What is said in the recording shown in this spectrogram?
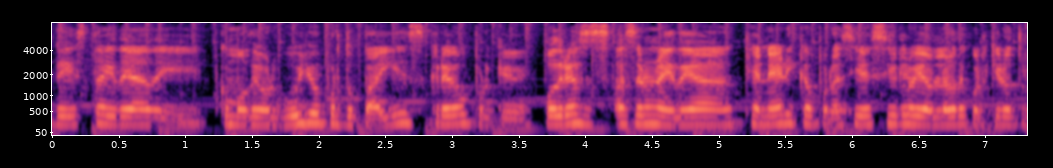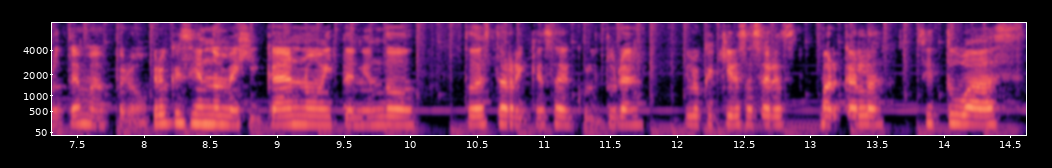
de esta idea de como de orgullo por tu país, creo, porque podrías hacer una idea genérica, por así decirlo, y hablar de cualquier otro tema, pero creo que siendo mexicano y teniendo toda esta riqueza de cultura, lo que quieres hacer es marcarla. Si tú vas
